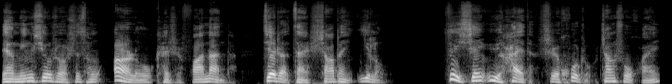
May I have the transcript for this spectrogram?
两名凶手是从二楼开始发难的，接着再杀奔一楼。最先遇害的是户主张树怀。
